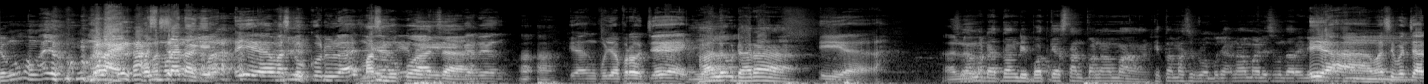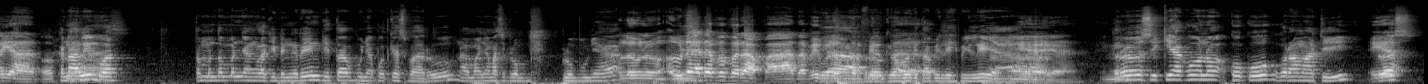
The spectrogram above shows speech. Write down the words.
Ya ngomong ayo. Mulai, Mas mulai lagi. Iya, Mas Kuku dulu aja. Mas Kuku ini, aja. Kan yang, yang punya project. Iya. Halo udara. Iya. Halo. Selamat datang di podcast tanpa nama. Kita masih belum punya nama ini sementara ini. Iya, masih pencarian. Oke, Kenalin Mas. buat teman-teman yang lagi dengerin kita punya podcast baru, namanya masih belum belum punya. Belum, belum. Udah ada beberapa, tapi belum Ya, terfilter. belum belum kita pilih-pilih ya. Iya, iya. Terus iki aku ono Koko, Koko Ramadi. Iya. Terus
